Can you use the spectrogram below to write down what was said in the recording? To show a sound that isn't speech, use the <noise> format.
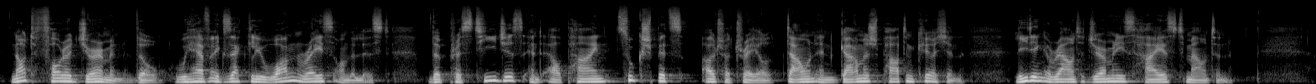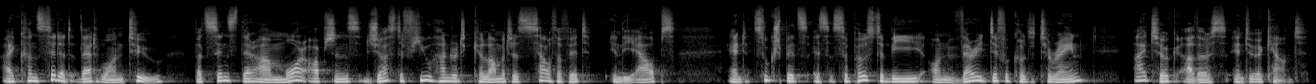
Not for a German, though. We have exactly one race on the list the prestigious and alpine Zugspitz Ultra Trail down in Garmisch-Partenkirchen, leading around Germany's highest mountain. I considered that one too, but since there are more options just a few hundred kilometers south of it, in the Alps, and Zugspitz is supposed to be on very difficult terrain, I took others into account.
